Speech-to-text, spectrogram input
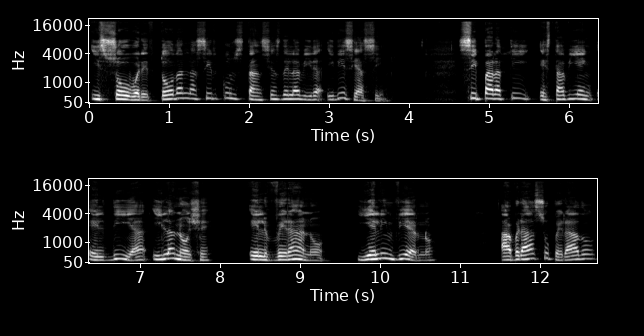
y sobre todas las circunstancias de la vida y dice así. Si para ti está bien el día y la noche, el verano y el invierno, habrás superado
